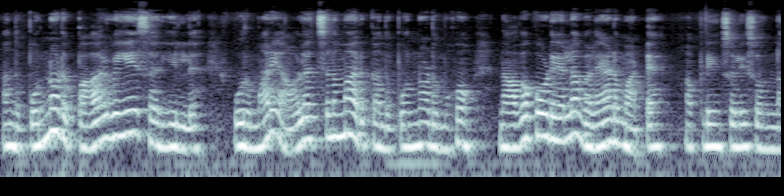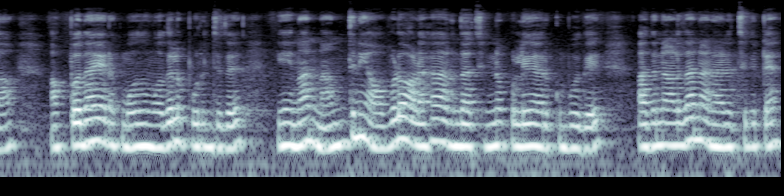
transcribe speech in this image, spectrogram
அந்த பொண்ணோட பார்வையே சரியில்லை. ஒரு மாதிரி அவலட்சணமாக இருக்கு அந்த பொண்ணோட முகம். நான் அவ கூடையெல்லாம் விளையாட மாட்டேன். அப்படின்னு சொல்லி சொன்னான் அப்போ தான் எனக்கு முத முதல்ல புரிஞ்சுது. ஏன்னா நந்தினி அவ்வளோ அழகாக இருந்தா சின்ன பிள்ளையா இருக்கும்போது அதனால தான் நான் நினச்சிக்கிட்டேன்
